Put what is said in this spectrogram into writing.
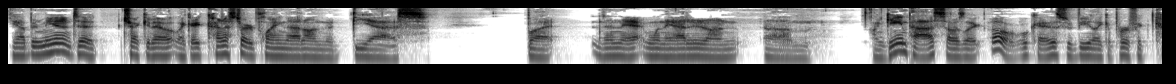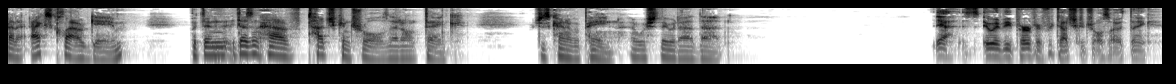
Yeah, I've been meaning to check it out. Like I kind of started playing that on the DS, but then they when they added it on um, on Game Pass, I was like, oh, okay, this would be like a perfect kind of X Cloud game. But then it doesn't have touch controls, I don't think, which is kind of a pain. I wish they would add that. Yeah, it would be perfect for touch controls, I would think.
